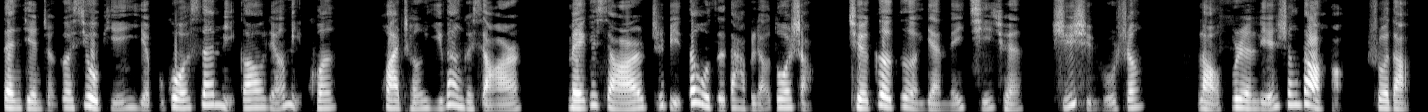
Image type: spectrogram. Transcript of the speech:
但见整个绣品也不过三米高、两米宽，画成一万个小儿，每个小儿只比豆子大不了多少，却个个眼眉齐全，栩栩如生。老夫人连声道好，说道：“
